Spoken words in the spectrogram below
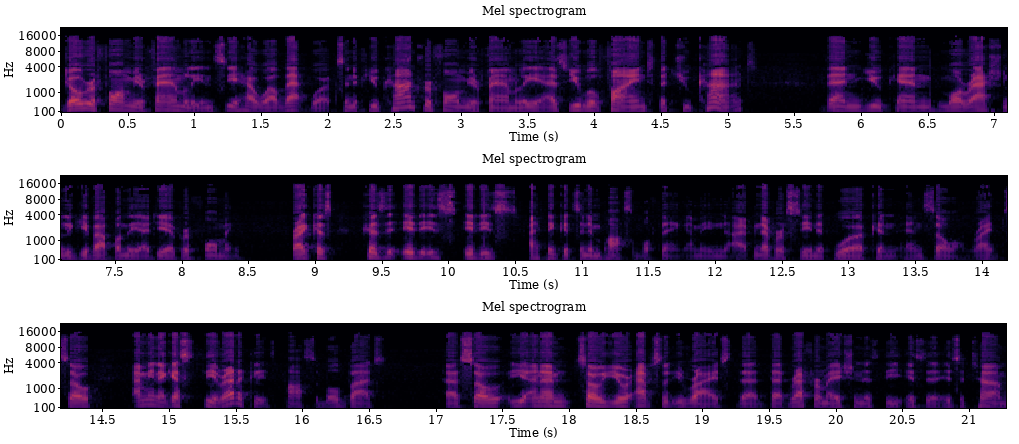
Go reform your family and see how well that works. And if you can't reform your family, as you will find that you can't, then you can more rationally give up on the idea of reforming, right? Because it is, it is, I think it's an impossible thing. I mean, I've never seen it work and, and so on, right? So, I mean, I guess theoretically it's possible, but uh, so, yeah, and I'm, so you're absolutely right that, that reformation is, the, is, a, is a term.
